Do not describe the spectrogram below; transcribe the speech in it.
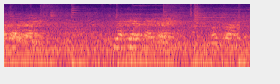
Yeah, yeah, yeah, yeah.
